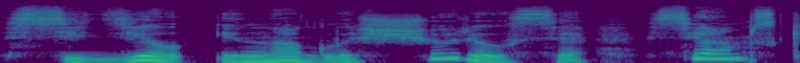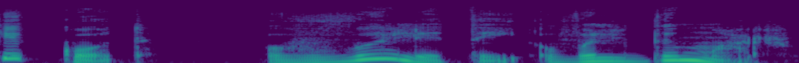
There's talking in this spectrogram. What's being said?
сидел и нагло щурился сиамский кот, вылитый Вальдемар.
